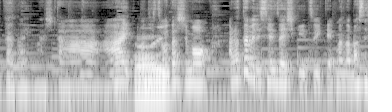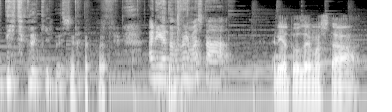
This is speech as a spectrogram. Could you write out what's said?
伺いました。はい。はい本日私も改めて潜在意識について学ばせていただきました。ありがとうございました。ありがとうございました。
